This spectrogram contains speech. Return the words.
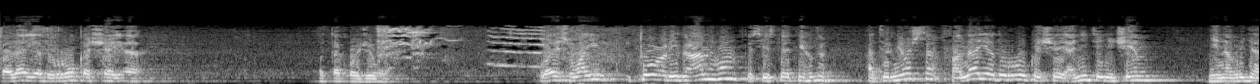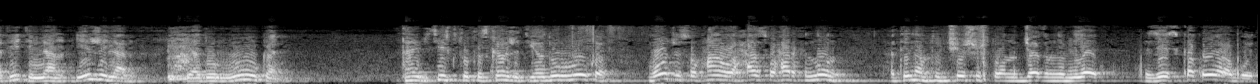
فلا يضروك شيئا вот такой جملة Ваишваин ту'рид анхум, то есть если от них отвернешься, фаля ядуррука шей, они тебе ничем не навредят. Видите, лян, ежи лян, ядуррука. Да, здесь кто-то скажет, яду рука, Вот же, субханаллах, хас харфи нун. А ты нам тут чешешь, что он джазом не влияет. Здесь какой ара будет?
